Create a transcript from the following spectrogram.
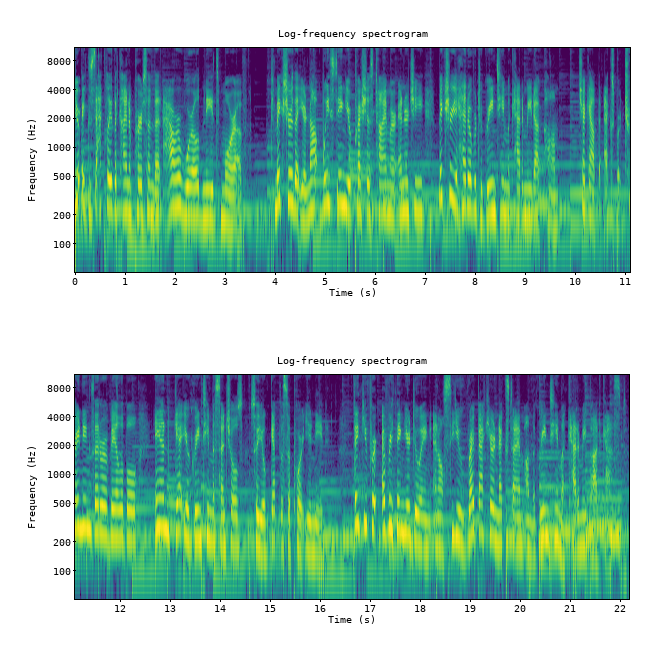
you're exactly the kind of person that our world needs more of. To make sure that you're not wasting your precious time or energy, make sure you head over to greenteamacademy.com. Check out the expert trainings that are available and get your Green Team essentials so you'll get the support you need. Thank you for everything you're doing, and I'll see you right back here next time on the Green Team Academy podcast.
